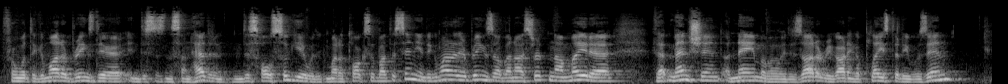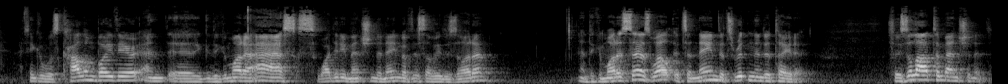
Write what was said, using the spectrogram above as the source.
from what the Gemara brings there, in this is in Sanhedrin, in this whole sugya where the Gemara talks about the sin, the Gemara there brings of a certain Amayra that mentioned a name of Avodah Zarah regarding a place that he was in, I think it was Kalambai there, and uh, the Gemara asks, why did he mention the name of this Avodah Zarah? And the Gemara says, well, it's a name that's written in the Torah. So he's allowed to mention it.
